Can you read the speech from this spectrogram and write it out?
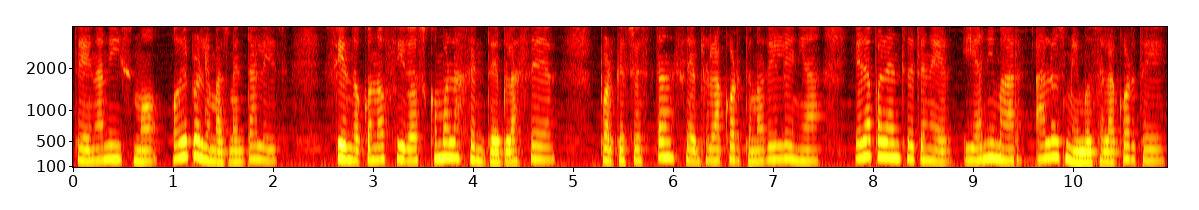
de enanismo o de problemas mentales, siendo conocidos como la gente de placer, porque su estancia entre la corte madrileña era para entretener y animar a los miembros de la corte,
